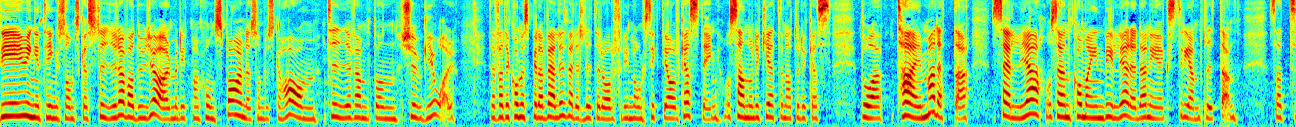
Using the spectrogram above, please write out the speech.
det är ju ingenting som ska styra vad du gör med ditt pensionssparande som du ska ha om 10, 15, 20 år. Därför att det kommer spela väldigt, väldigt liten roll för din långsiktiga avkastning och sannolikheten att du lyckas då tajma detta, sälja och sen komma in billigare, den är extremt liten. Så att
